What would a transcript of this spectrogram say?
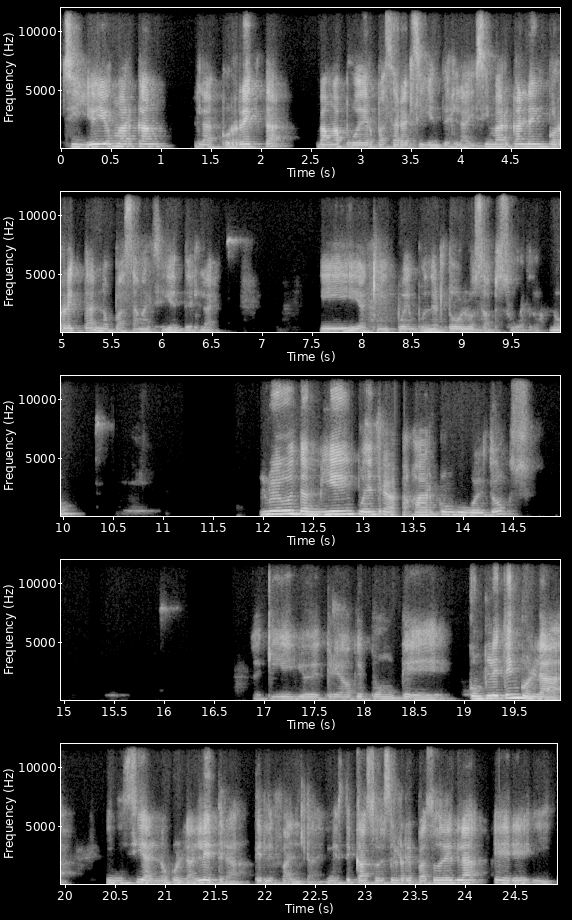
si ellos marcan la correcta, van a poder pasar al siguiente slide. Si marcan la incorrecta, no pasan al siguiente slide y aquí pueden poner todos los absurdos, ¿no? Luego también pueden trabajar con Google Docs. Aquí yo he creado que, que completen con la inicial, ¿no? con la letra que le falta. En este caso es el repaso de la R y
